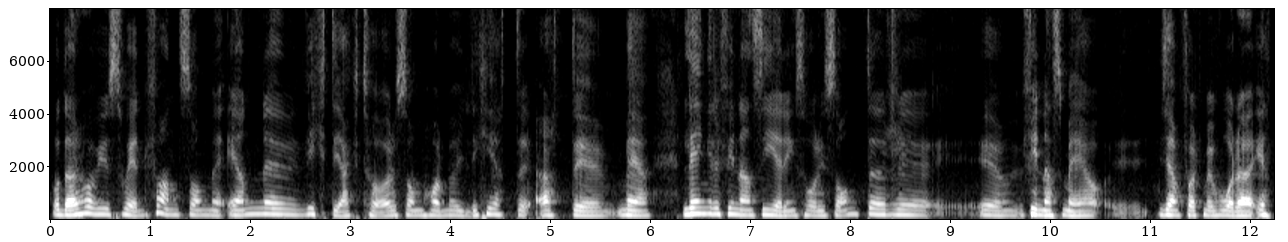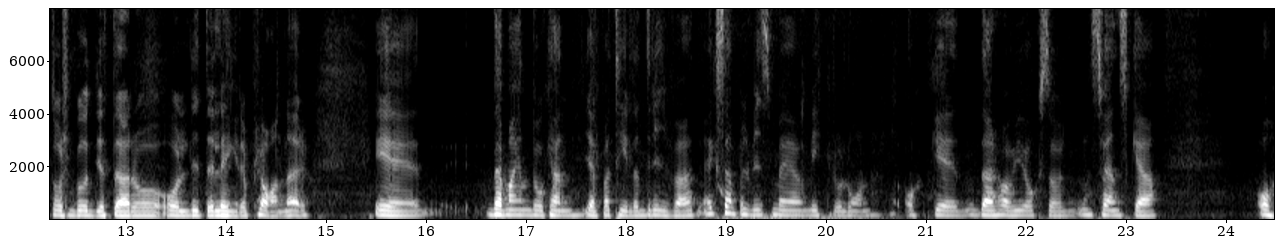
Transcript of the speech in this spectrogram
Och där har vi ju Swedfund som en eh, viktig aktör som har möjlighet att eh, med längre finansieringshorisonter eh, finnas med eh, jämfört med våra ettårsbudgetar och, och lite längre planer. Eh, där man då kan hjälpa till att driva exempelvis med mikrolån. Och eh, där har vi ju också den svenska... Åh, oh,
